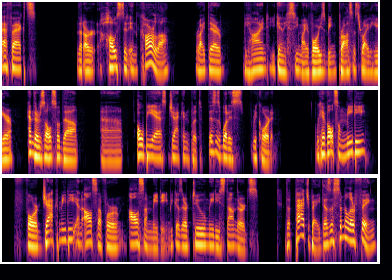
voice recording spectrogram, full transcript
effects that are hosted in Carla right there behind. You can see my voice being processed right here. And there's also the uh, OBS jack input. This is what is recorded. We have also MIDI, for Jack MIDI and also for ALSA MIDI because there are two MIDI standards. The patch bay does a similar thing,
